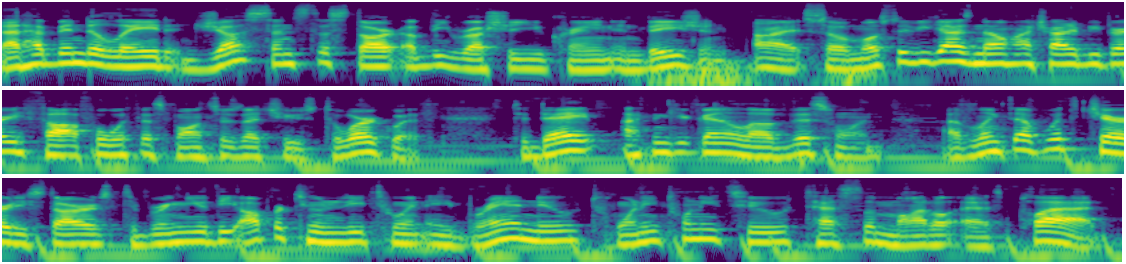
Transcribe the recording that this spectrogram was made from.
that have been delayed just since the start of the Russia-Ukraine invasion. All right, so most of you guys know I try to be very thoughtful with the sponsors I choose to work with. Today, I think you're gonna love this one. I've linked up with Charity Stars to bring you the opportunity to win a brand new 2022 Tesla Model S Plaid.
